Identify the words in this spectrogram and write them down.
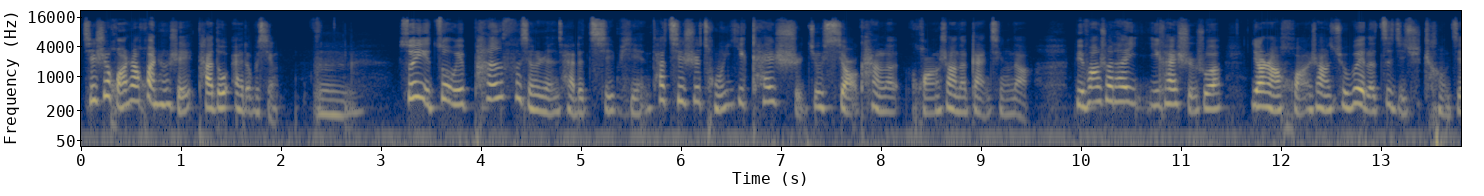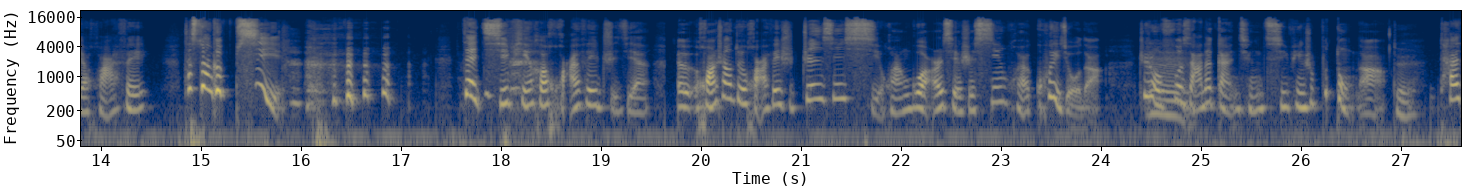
其实皇上换成谁，她都爱的不行。嗯所以，作为攀附型人才的齐嫔，她其实从一开始就小看了皇上的感情的。比方说，她一开始说要让皇上去为了自己去惩戒华妃，她算个屁！在齐嫔和华妃之间，呃，皇上对华妃是真心喜欢过，而且是心怀愧疚的。这种复嗯杂的感情，齐嫔是不懂的。对，他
